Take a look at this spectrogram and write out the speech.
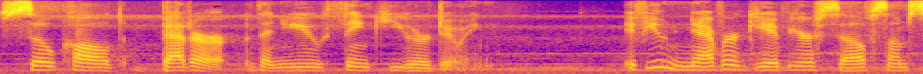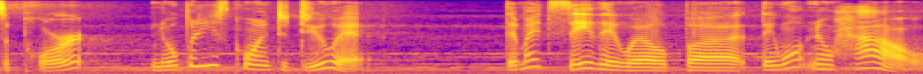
so called better than you think you're doing. If you never give yourself some support, nobody's going to do it. They might say they will, but they won't know how.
